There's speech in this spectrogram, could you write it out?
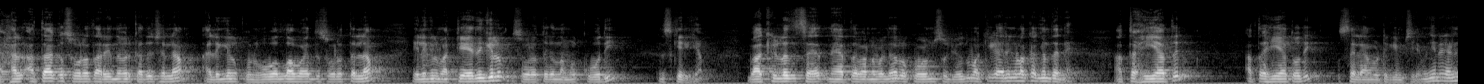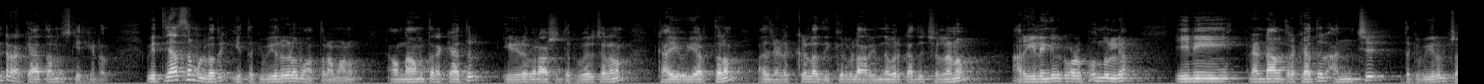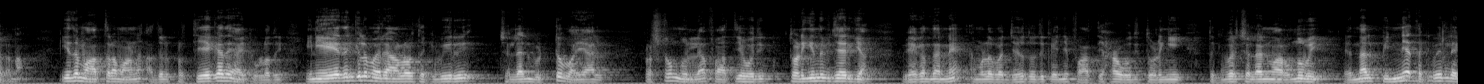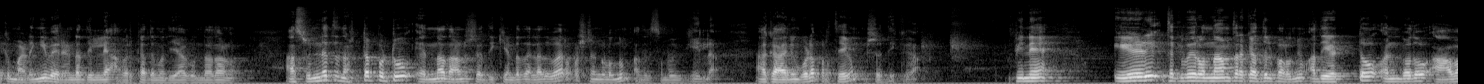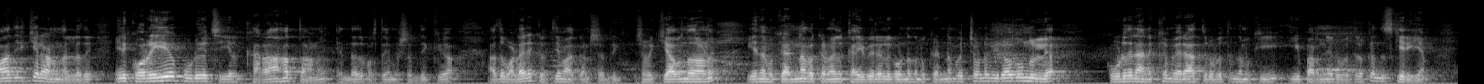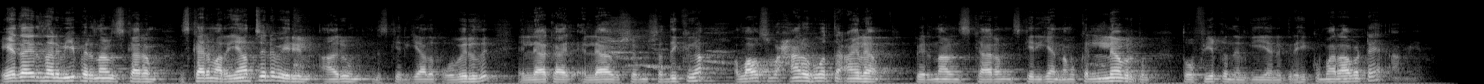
ഹൽ അത്താക്ക് സൂറത്ത് അറിയുന്നവർക്ക് അത് ചൊല്ലാം. അല്ലെങ്കിൽ കുൽഹുവല്ലാത്ത സൂറത്തെല്ലാം അല്ലെങ്കിൽ മറ്റേതെങ്കിലും സൂറത്തുകൾ നമ്മൾ കോതി നിസ്കരിക്കാം. ബാക്കിയുള്ളത് നേരത്തെ പറഞ്ഞ പോലെ റുക്കോവും സുജൂതും ബാക്കി കാര്യങ്ങളൊക്കെ അങ്ങനെ തന്നെ. അത്തഹിയാത്തിൽ അത്തഹിയാത്തോതി സലാം വിട്ടുകയും ചെയ്യും. ഇങ്ങനെ രണ്ട് റക്കാത്താണ് നിസ്കരിക്കേണ്ടത്. വ്യത്യാസമുള്ളത് ഈ തക്ബീറുകൾ മാത്രമാണ്. ഒന്നാമത്തെ റക്കാത്തിൽ ഏഴ് പ്രാവശ്യം തക്ബീർ ചൊല്ലണം കൈ ഉയർത്തണം അതിനിടയ്ക്കുള്ള ദിക്കറുകൾ അറിയുന്നവർക്ക് അത് ചൊല്ലണം. അറിയില്ലെങ്കിൽ കുഴപ്പമൊന്നുമില്ല. ഇനി രണ്ടാമത്തെ റക്കാത്തിൽ അഞ്ച് തക്ബീറും ചൊല്ലണം. ഇത് മാത്രമാണ് അതിൽ പ്രത്യേകതയായിട്ടുള്ളത്. ഇനി ഏതെങ്കിലും ഒരാളോ തക്ബീർ ചൊല്ലാൻ വിട്ടുപോയാൽ പ്രശ്നമൊന്നുമില്ല ഫാത്തിഹ ഓതി തുടങ്ങിയെന്ന് വിചാരിക്കാം. വേഗം തന്നെ നമ്മൾ വജ്ജഹത്ത് ഓതി കഴിഞ്ഞ് ഫാത്തിഹ ഓതി തുടങ്ങി തക്ബീർ ചൊല്ലാൻ മറന്നുപോയി. എന്നാൽ പിന്നെ തക്ബീറിലേക്ക് മടങ്ങി വരേണ്ടതില്ല അവർക്കത് മതിയാകുന്നതാണ്. ആ സുന്നത്ത് നഷ്ടപ്പെട്ടു എന്നതാണ് ശ്രദ്ധിക്കേണ്ടത് അല്ലാതെ വേറെ പ്രശ്നങ്ങളൊന്നും അതിൽ സംഭവിക്കുകയില്ല. ആ കാര്യം കൂടെ പ്രത്യേകം ശ്രദ്ധിക്കുക. പിന്നെ ഏഴ് തക്ബീർ ഒന്നാമത്തെ റക്കത്തിൽ പറഞ്ഞു അത് എട്ടോ ഒൻപതോ ആവാതിരിക്കലാണ് നല്ലത്. ഇനി കുറേയോ കൂടിയോ ചെയ്യൽ കറാഹത്താണ് എന്നത് പ്രത്യേകം ശ്രദ്ധിക്കുക. അത് വളരെ കൃത്യമാക്കാൻ ശ്രമി ശ്രമിക്കാവുന്നതാണ്. ഈ നമുക്ക് എണ്ണ വെക്കണമെങ്കിൽ കൈവിരൽ കൊണ്ട് നമുക്ക് എണ്ണ വെച്ചുകൊണ്ട് വിരോധമൊന്നുമില്ല. കൂടുതൽ അനക്കം വരാത്ത രൂപത്തിൽ നമുക്ക് ഈ ഈ പറഞ്ഞ രൂപത്തിലൊക്കെ നിസ്കരിക്കാം. ഏതായിരുന്നാലും ഈ പെരുന്നാൾ നിസ്കാരം നിസ്കാരം അറിയാത്തതിന്റെ പേരിൽ ആരും നിസ്കരിക്കാതെ പോവരുത്. എല്ലാ കാര്യ എല്ലാ വിഷയവും ശ്രദ്ധിക്കുക. അള്ളാഹു സുബാനുഭവത്തെ ആയ പെരുന്നാൾ നിസ്കാരം നിസ്കരിക്കാൻ നമുക്കെല്ലാവർക്കും തോഫീക്ക് നൽകി അനുഗ്രഹിക്കുമാറാവട്ടെ. ആമീൻ.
